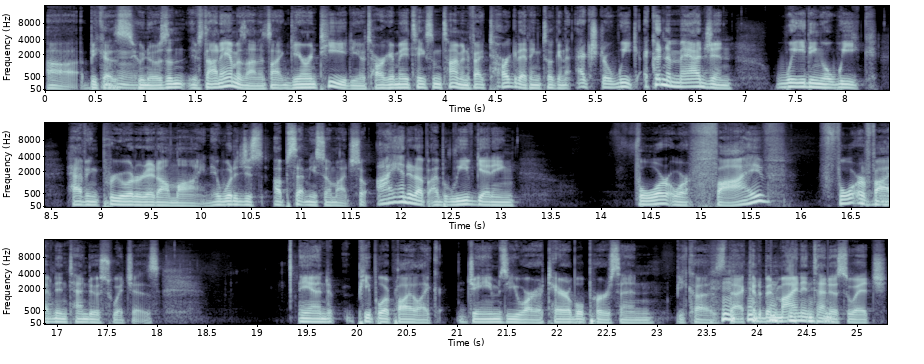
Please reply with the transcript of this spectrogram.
Uh, because mm-hmm. who knows? It's not Amazon. It's not guaranteed. You know, Target may take some time. In fact, Target I think took an extra week. I couldn't imagine waiting a week having pre-ordered it online. It would have just upset me so much. So I ended up, I believe, getting four or five, four or mm-hmm. five Nintendo Switches. And people are probably like, James, you are a terrible person because that could have been my Nintendo Switch.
